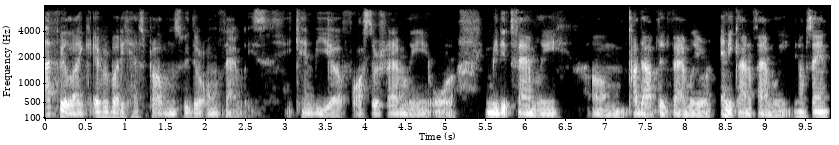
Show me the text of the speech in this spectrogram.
I feel like everybody has problems with their own families. It can be a foster family or immediate family, um, adopted family, or any kind of family. You know what I'm saying?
